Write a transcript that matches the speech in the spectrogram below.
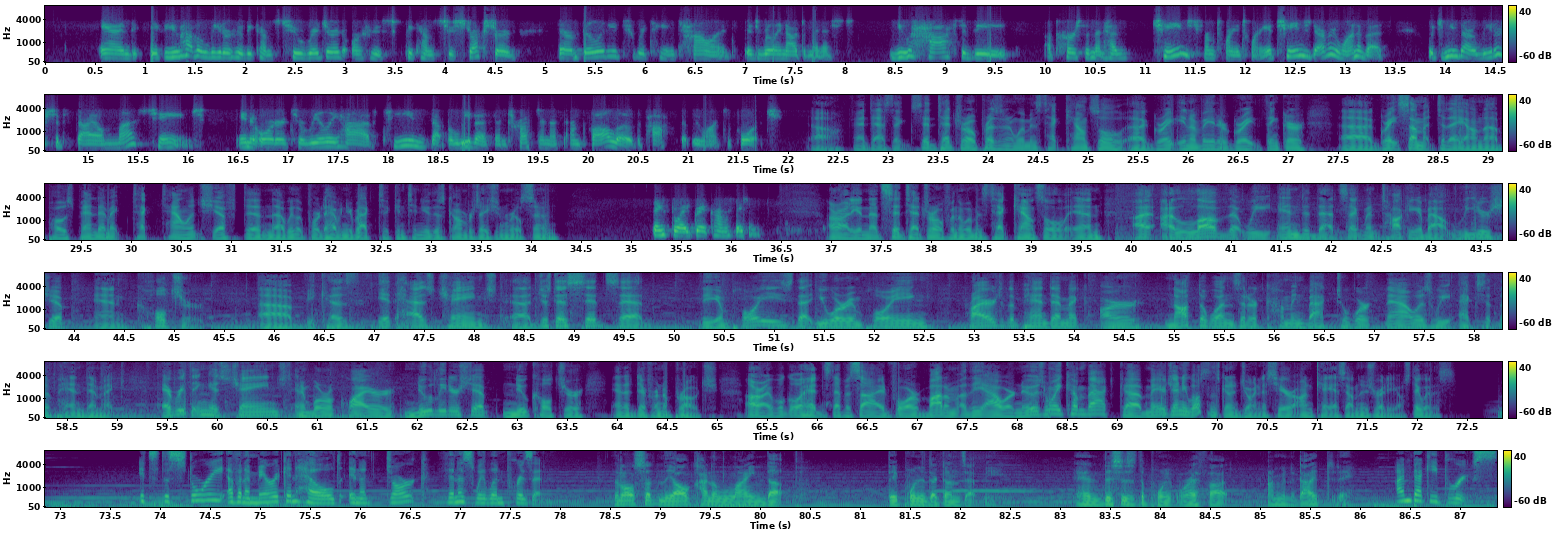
And if you have a leader who becomes too rigid or who becomes too structured, their ability to retain talent is really now diminished. You have to be a person that has changed from 2020. It changed every one of us, which means our leadership style must change in order to really have teams that believe us and trust in us and follow the path that we want to forge. Oh, fantastic. Sid Tetro, President of Women's Tech Council, uh, great innovator, great thinker, uh, great summit today on uh, post pandemic tech talent shift. And uh, we look forward to having you back to continue this conversation real soon. Thanks, Boyd. Great conversation. All right, again, that's Sid Tetro from the Women's Tech Council. And I, I love that we ended that segment talking about leadership and culture uh, because it has changed. Uh, just as Sid said, the employees that you were employing prior to the pandemic are not the ones that are coming back to work now as we exit the pandemic. Everything has changed and will require new leadership, new culture, and a different approach. All right, we'll go ahead and step aside for bottom of the hour news. When we come back, uh, Mayor Jenny Wilson's going to join us here on KSL News Radio. Stay with us. It's the story of an American held in a dark Venezuelan prison. Then all of a sudden, they all kind of lined up. They pointed their guns at me. And this is the point where I thought, I'm going to die today. I'm Becky Bruce.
